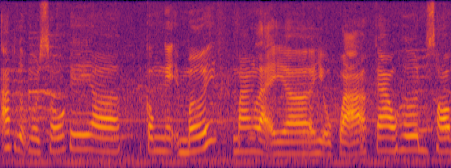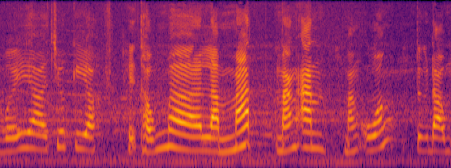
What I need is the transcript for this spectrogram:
áp dụng một số cái ờ, công nghệ mới mang lại hiệu quả cao hơn so với trước kia. Hệ thống làm mát, máng ăn, máng uống tự động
